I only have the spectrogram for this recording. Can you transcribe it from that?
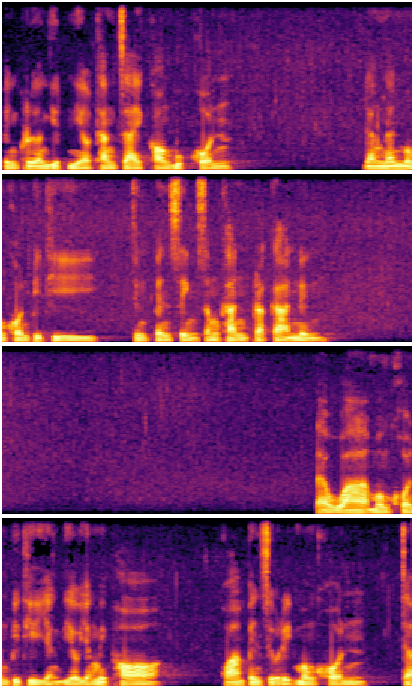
เป็นเครื่องยึดเหนี่ยวทางใจของบุคคล ดังนั้นมงคลพิธีจึงเป็นสิ่งสำคัญประการหนึ่งแต่ว่ามงคลพิธีอย่างเดียวยังไม่พอ ความเป็นสิริมงคลจะ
